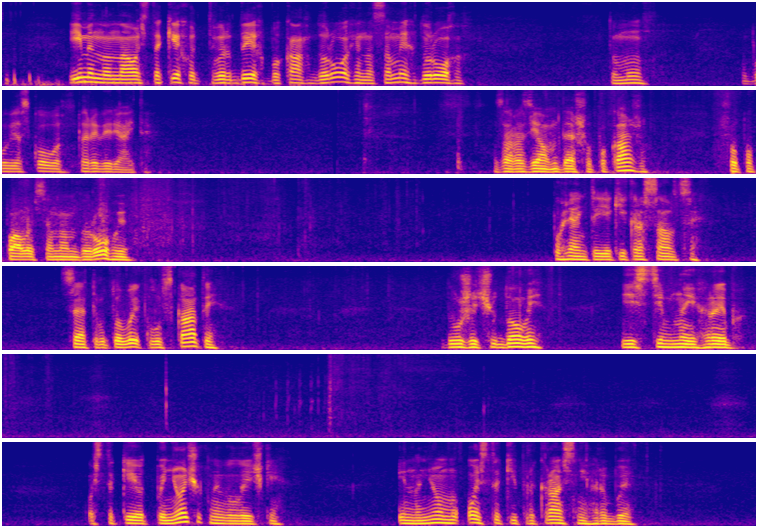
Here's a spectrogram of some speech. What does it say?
Іменно на ось таких от твердих боках дороги, на самих дорогах. Тому обов'язково перевіряйте. Зараз я вам дещо покажу, що попалося нам дорогою. Погляньте, які красавці. Це трутовик лускатий. Дуже чудовий їстівний гриб. Ось такий от пеньочок невеличкий. І на ньому ось такі прекрасні гриби.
